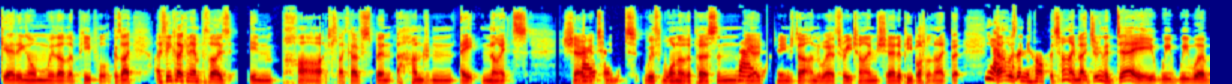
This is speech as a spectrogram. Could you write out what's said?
getting on with other people? Because I I think I can empathise in part. Like I've spent 108 nights sharing right. a tent with one other person. Right. You know, changed our underwear three times, shared a pee bottle at night, but yeah. that was only half the time. Like during the day, we we were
